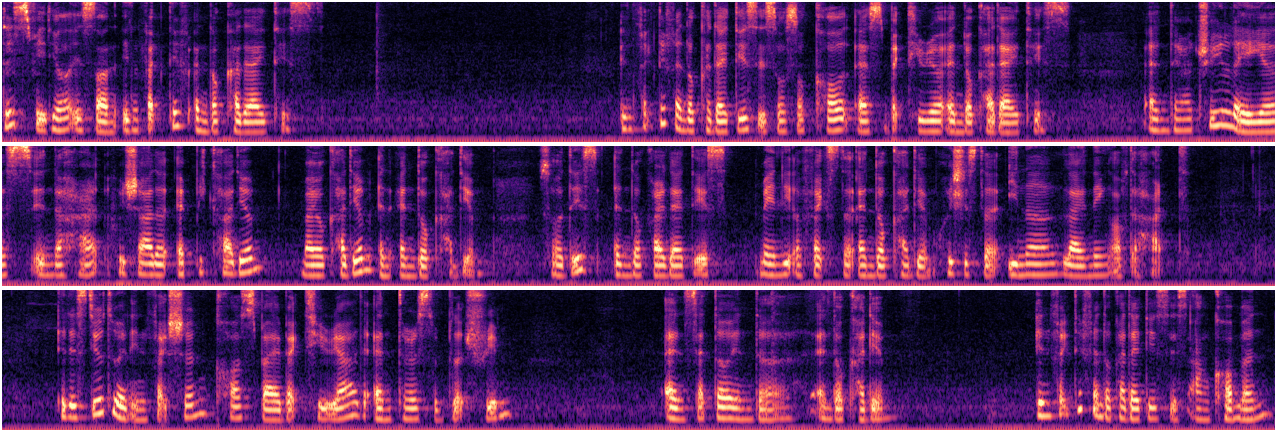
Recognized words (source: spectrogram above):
This video is on infective endocarditis. Infective endocarditis is also called as bacterial endocarditis. And there are three layers in the heart, which are the epicardium, myocardium, and endocardium. So this endocarditis mainly affects the endocardium, which is the inner lining of the heart. It is due to an infection caused by bacteria that enters the bloodstream and settle in the endocardium. Infective endocarditis is uncommon,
